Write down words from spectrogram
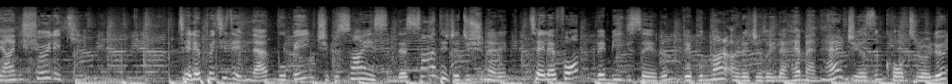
Yani şöyle ki telepati denilen bu beyin çipi sayesinde sadece düşünerek telefon ve bilgisayarın ve bunlar aracılığıyla hemen her cihazın kontrolü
